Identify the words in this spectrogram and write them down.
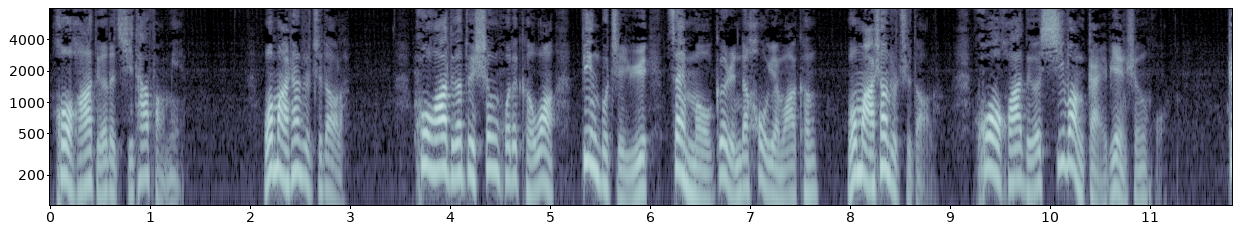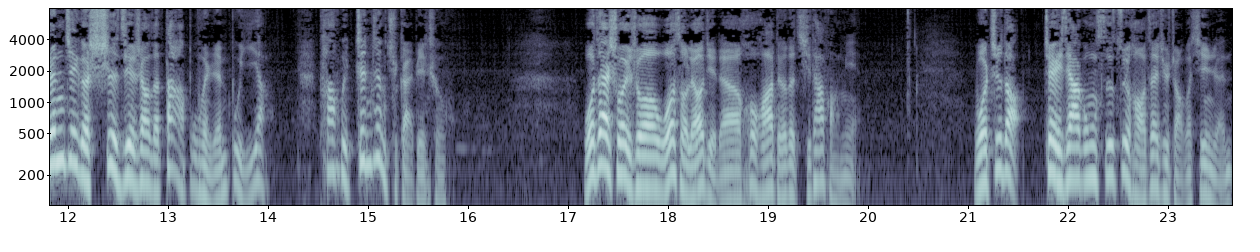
霍华德的其他方面。我马上就知道了，霍华德对生活的渴望并不止于在某个人的后院挖坑。我马上就知道了，霍华德希望改变生活，跟这个世界上的大部分人不一样，他会真正去改变生活。我再说一说我所了解的霍华德的其他方面。我知道这家公司最好再去找个新人，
